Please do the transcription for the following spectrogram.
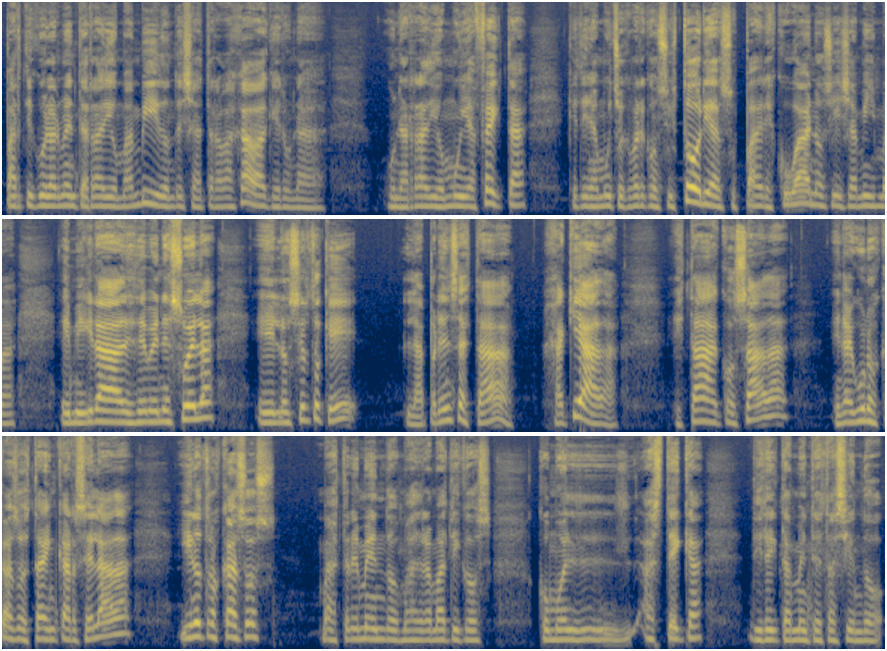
particularmente Radio Mambí, donde ella trabajaba, que era una una radio muy afecta, que tenía mucho que ver con su historia, sus padres cubanos y ella misma emigrada desde Venezuela. Eh, lo cierto que la prensa está hackeada, está acosada, en algunos casos está encarcelada y en otros casos más tremendos, más dramáticos, como el Azteca, directamente está siendo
